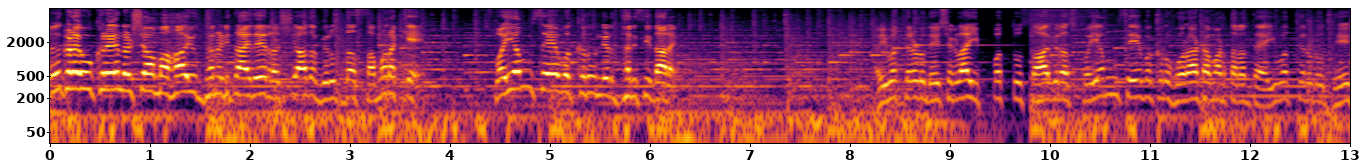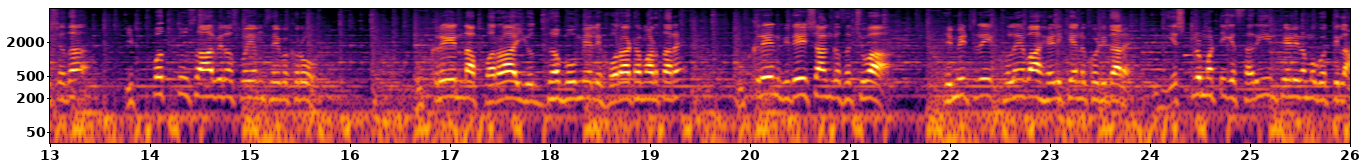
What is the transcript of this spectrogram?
ಒಂದು ಕಡೆ ಉಕ್ರೇನ್, ರಷ್ಯಾ ಮಹಾಯುದ್ಧ ನಡೀತಾ ಇದೆ. ರಷ್ಯಾದ ವಿರುದ್ಧ ಸಮರಕ್ಕೆ ಸ್ವಯಂ ಸೇವಕರು ನಿರ್ಧರಿಸಿದ್ದಾರೆ. ಐವತ್ತೆರಡು ದೇಶಗಳ ಇಪ್ಪತ್ತು ಸಾವಿರ ಸ್ವಯಂ ಸೇವಕರು ಹೋರಾಟ ಮಾಡ್ತಾರಂತೆ. ಐವತ್ತೆರಡು ದೇಶದ ಇಪ್ಪತ್ತು ಸಾವಿರ ಸ್ವಯಂ ಸೇವಕರು ಉಕ್ರೇನ್ನ ಪರ ಯುದ್ಧ ಭೂಮಿಯಲ್ಲಿ ಹೋರಾಟ ಮಾಡ್ತಾರೆ. ಉಕ್ರೇನ್ ವಿದೇಶಾಂಗ ಸಚಿವ ಡಿಮಿಟ್ರಿ ಕುಲೇವಾ ಹೇಳಿಕೆಯನ್ನು ಕೊಟ್ಟಿದ್ದಾರೆ. ಇದು ಎಷ್ಟರ ಮಟ್ಟಿಗೆ ಸರಿ ಅಂತೇಳಿ ನಮಗೆ ಗೊತ್ತಿಲ್ಲ.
